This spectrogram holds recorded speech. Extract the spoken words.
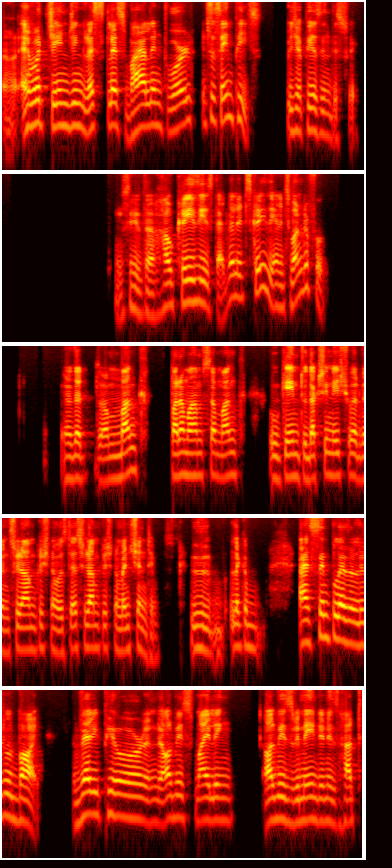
uh, ever changing, restless, violent world. It's the same peace which appears in this way. You say, the, how crazy is that? Well, it's crazy and it's wonderful. You know, that uh, monk, Paramahamsa monk, who came to Dakshineshwar when Sri Ramakrishna was there, Sri Ramakrishna mentioned him. Like a, as simple as a little boy very pure and always smiling, always remained in his hut,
